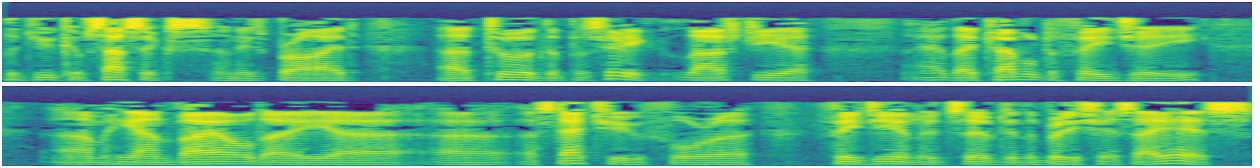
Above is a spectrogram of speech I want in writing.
the Duke of Sussex, and his bride uh, toured the Pacific last year, uh, they travelled to Fiji. Um, he unveiled a, uh, a statue for a Fijian who'd served in the British SAS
